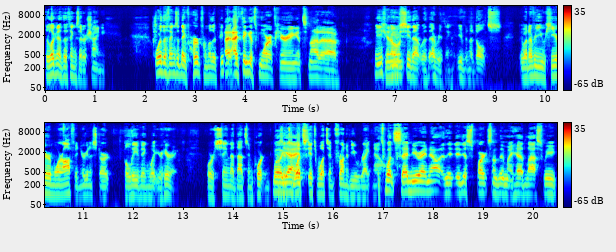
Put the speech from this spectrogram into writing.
They're looking at the things that are shiny or the things that they've heard from other people. I, I think it's more of hearing. It's not a. You, you, know, you see that with everything, even adults. Whatever you hear more often, you're going to start believing what you're hearing. or seeing that that's important. Well, it's yeah, what's it's- it's what's in front of you right now. It's what's said to you right now, and it, it just sparked something in my head last week.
